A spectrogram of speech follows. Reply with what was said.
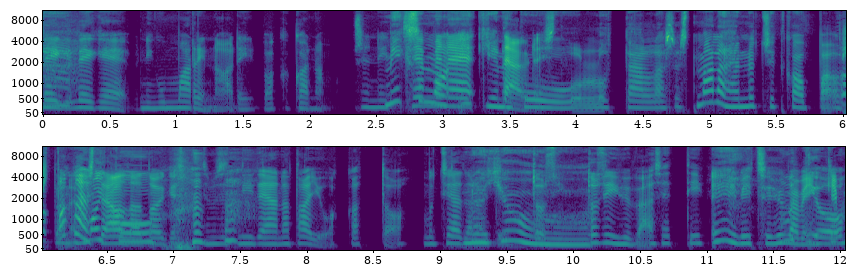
vege, vege niin kuin marinaadi, vaikka kananmukusen. Niin Miksi se mä oon ikinä täydesti. kuullut tällaisesta? Mä lähden nyt sit kauppaan ostamaan. Pakaste altaat oikeasti sellaiset, niitä ei aina tajua katsoa. Mutta sieltä No löytyy tosi, joo. tosi hyvää settiä. Ei vitsi, hyvä Mut vinkki. Joo,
